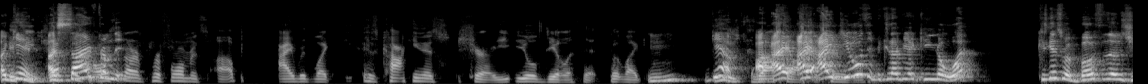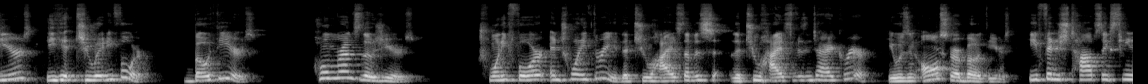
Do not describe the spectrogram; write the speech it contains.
Again, aside from the performance up, I would like his cockiness. Sure, you, you'll deal with it, but like, Mhm. yeah, I, I, I deal with it because I'd be like, you know what? Because guess what? Both of those years, he hit 284. Both years. Home runs those years. 24 and 23, the two highest of his the two highest of his entire career. He was an all-star both years. He finished top 16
